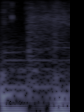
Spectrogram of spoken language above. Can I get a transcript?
abraço.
